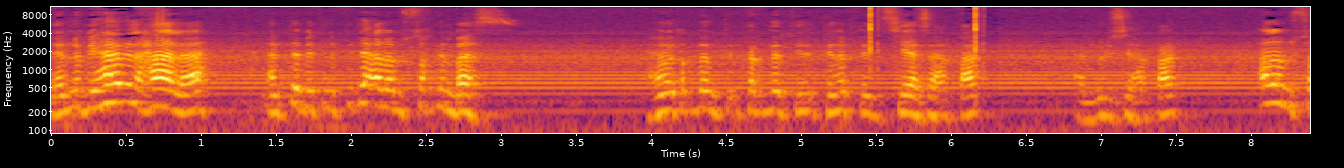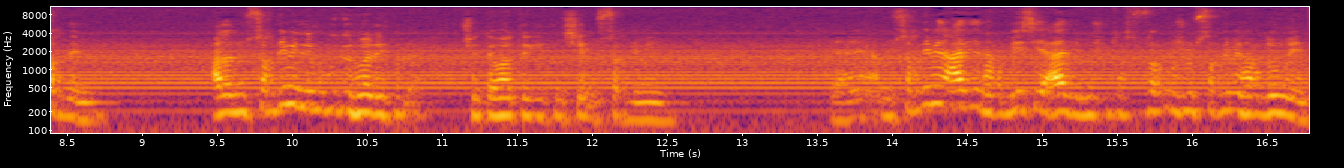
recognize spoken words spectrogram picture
لأنه بهذه الحالة أنت بتنفذها على المستخدم بس. يعني تقدر تقدر تنفذ السياسة حقك. ال policy حقك على المستخدمين على المستخدمين اللي موجودين هنا مش أنت هون تجي تنشئ مستخدمين. يعني المستخدمين عاديين حق PC عادي مش مش مستخدمين حق domain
